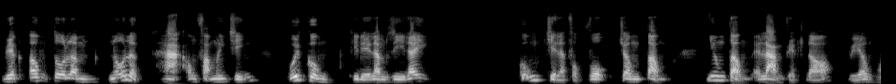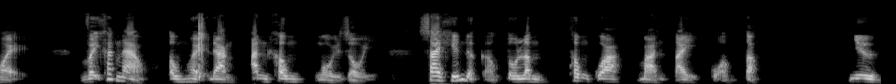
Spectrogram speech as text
Việc ông Tô Lâm nỗ lực hạ ông Phạm Minh Chính cuối cùng thì để làm gì đây? Cũng chỉ là phục vụ cho ông Tổng, nhưng ông Tổng đã làm việc đó vì ông Huệ. Vậy khác nào ông Huệ đang ăn không ngồi rồi, sai khiến được ông Tô Lâm thông qua bàn tay của ông Tổng. Như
